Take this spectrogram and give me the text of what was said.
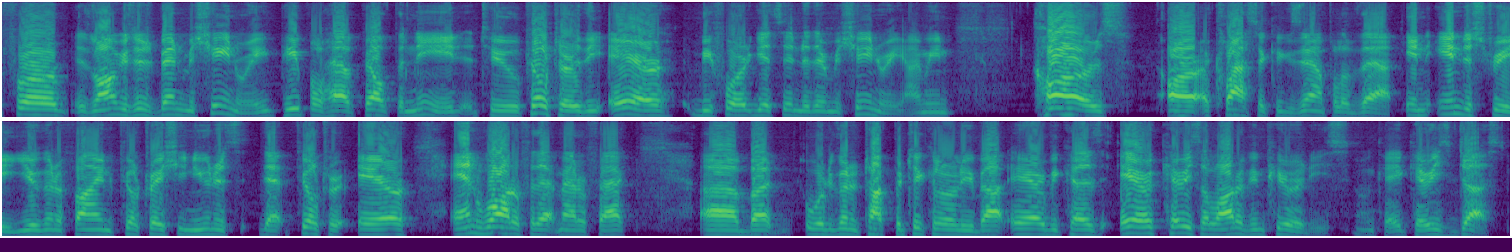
for as long as there's been machinery, people have felt the need to filter the air before it gets into their machinery. I mean, cars are a classic example of that. In industry, you're going to find filtration units that filter air and water for that matter of fact. Uh, but we're going to talk particularly about air because air carries a lot of impurities, okay? It carries dust.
